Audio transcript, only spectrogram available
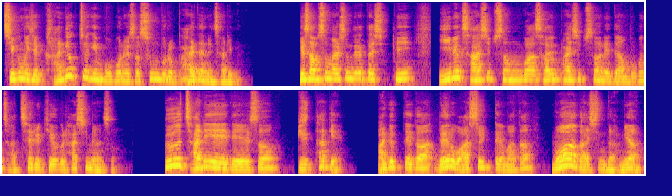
지금은 이제 가격적인 부분에서 승부를 봐야 되는 자리거든요. 그래서 앞서 말씀드렸다시피 240선과 480선에 대한 부분 자체를 기억을 하시면서 그 자리에 대해서 비슷하게 가격대가 내려왔을 때마다 모아 가신다면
